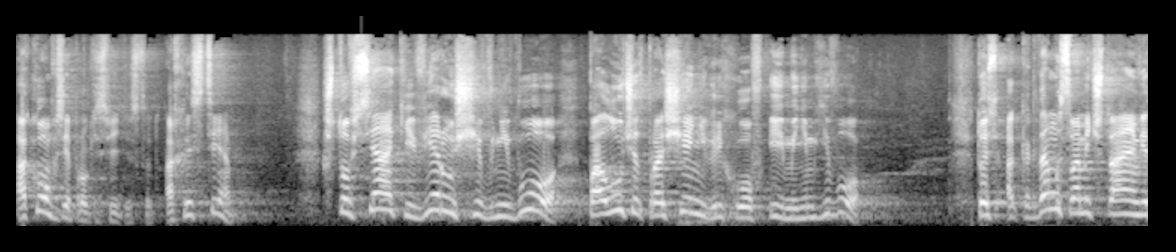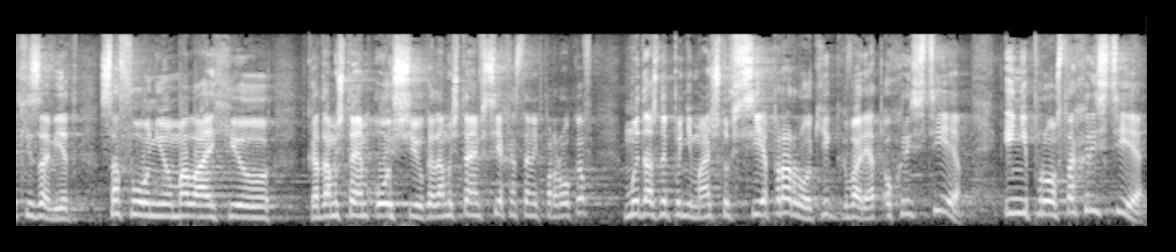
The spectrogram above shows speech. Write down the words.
О ком все пророки свидетельствуют? О Христе. Что всякий, верующий в Него, получит прощение грехов именем Его. То есть, а когда мы с вами читаем Ветхий Завет, Сафонию, Малахию, когда мы читаем Осию, когда мы читаем всех остальных пророков, мы должны понимать, что все пророки говорят о Христе. И не просто о Христе.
